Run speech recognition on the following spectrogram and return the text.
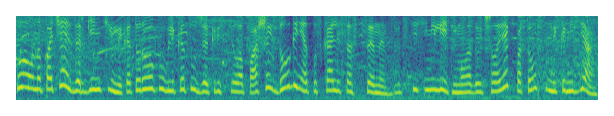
Клоуна Пача из Аргентины, которого публика тут же окрестила Пашей, долго не отпускали со сцены. 27-летний молодой человек – потомственный комедиан.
